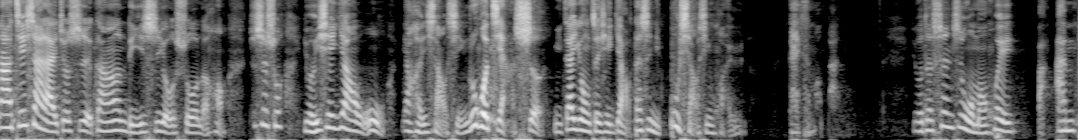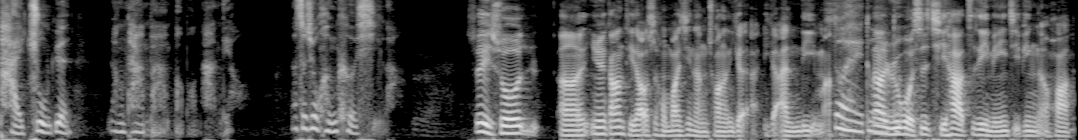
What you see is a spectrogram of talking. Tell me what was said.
那接下来就是刚刚李医师有说了哈，就是说有一些药物要很小心。如果假设你在用这些药，但是你不小心怀孕了，该怎么办？有的甚至我们会把安排住院，让他把宝宝拿掉，那这就很可惜了。所以说，呃，因为刚刚提到是红斑性狼疮的一个一个案例嘛，对。对，那如果是其他自体免疫疾病的话，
